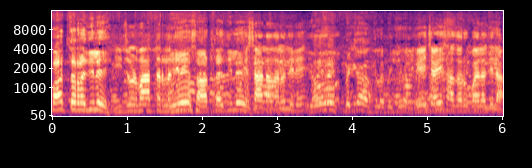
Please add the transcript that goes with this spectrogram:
बहात्तर ला दिले. ही जोड बहात्तरला दिले हे साठ ला दिले. हे साठ हजारला दिले. हो, बेचाळीस दिला, बेचाळीस. बेचाळीस हजार रुपयाला दिला.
